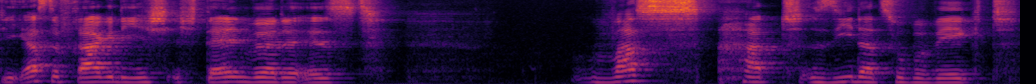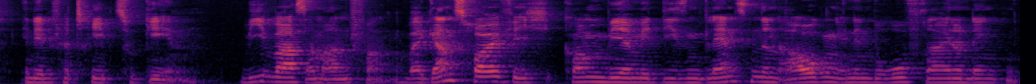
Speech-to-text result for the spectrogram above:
die erste Frage, die ich stellen würde, ist, was hat Sie dazu bewegt, in den Vertrieb zu gehen? Wie war es am Anfang? Weil ganz häufig kommen wir mit diesen glänzenden Augen in den Beruf rein und denken,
